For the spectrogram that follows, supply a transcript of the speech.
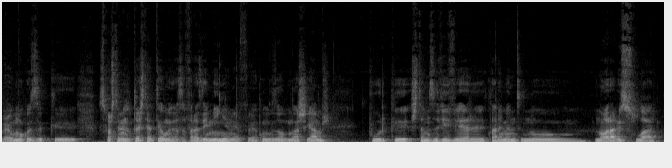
é uma coisa que supostamente o texto é teu, mas essa frase é minha, né? foi a conclusão que nós chegámos, porque estamos a viver claramente no, no horário solar,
